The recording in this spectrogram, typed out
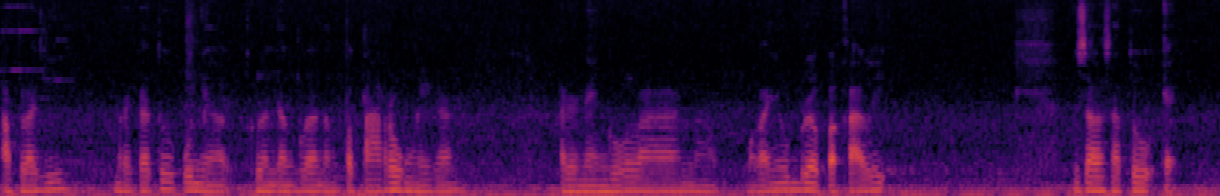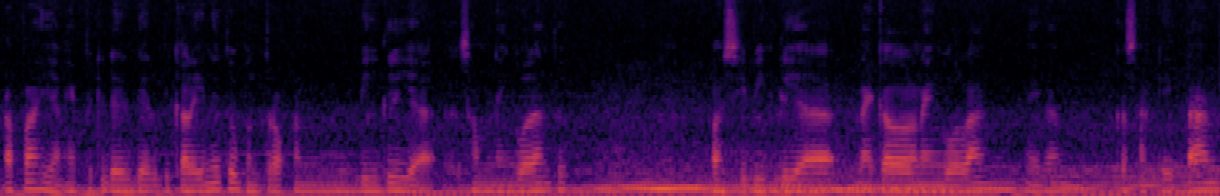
apalagi mereka tuh punya gelandang-gelandang petarung ya kan? Ada nenggolan nah, makanya beberapa kali salah satu eh, apa yang epic dari derby kali ini tuh bentrokan Biglia sama nenggolan tuh. Pas si Biglia nekel nenggolan ya kan kesakitan.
